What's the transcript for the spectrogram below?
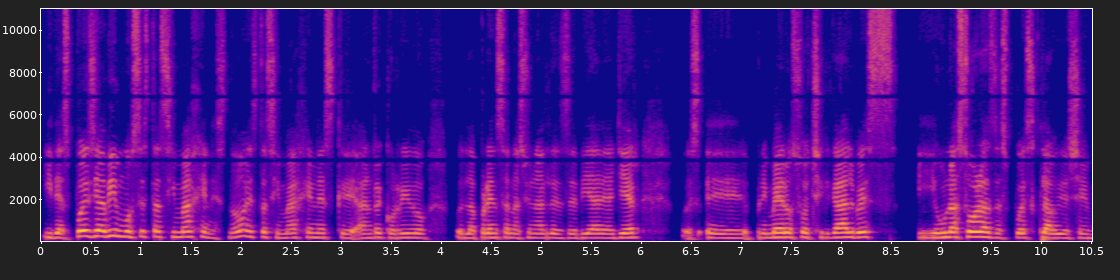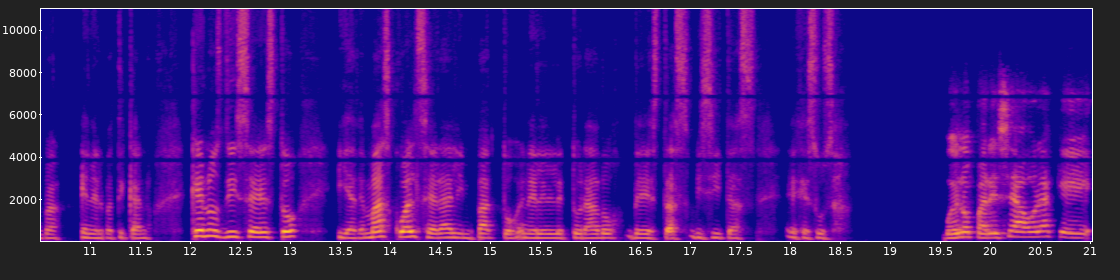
y después ya vimos estas imágenes, ¿no? Estas imágenes que han recorrido pues, la prensa nacional desde el día de ayer, pues eh, primero Xochitl Gálvez y unas horas después Claudia Sheinbaum en el Vaticano. ¿Qué nos dice esto? Y además, ¿cuál será el impacto en el electorado de estas visitas, eh, Jesús? Bueno, parece ahora que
